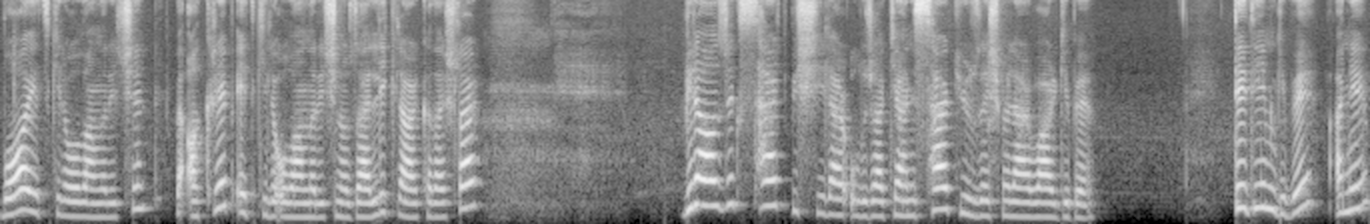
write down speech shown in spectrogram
Boğa etkili olanlar için ve Akrep etkili olanlar için özellikle arkadaşlar birazcık sert bir şeyler olacak. Yani sert yüzleşmeler var gibi. Dediğim gibi hani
